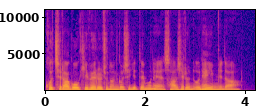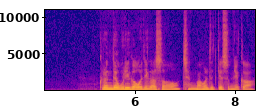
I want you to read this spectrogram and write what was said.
고치라고 기회를 주는 것이기 때문에 사실은 은혜입니다. 그런데 우리가 어디 가서 책망을 듣겠습니까?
